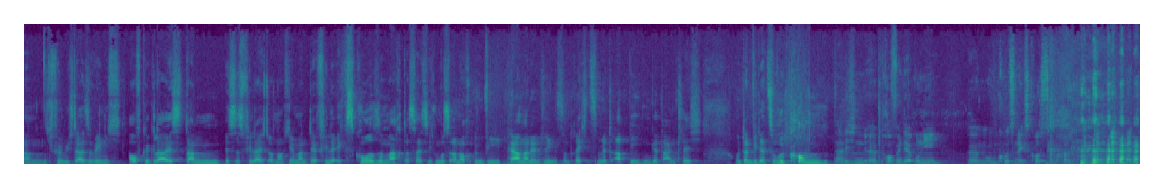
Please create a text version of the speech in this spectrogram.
Ähm, Ich fühle mich da also wenig aufgegleist. Dann ist es vielleicht auch noch jemand, der viele Exkurse macht. Das heißt, ich muss auch noch irgendwie permanent links und rechts mit abbiegen gedanklich und dann wieder zurückkommen. Da hatte ich einen äh, Prof in der Uni, ähm, um kurz einen Exkurs zu machen.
